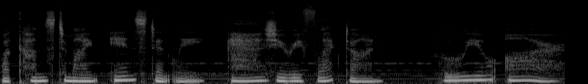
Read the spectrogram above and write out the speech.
What comes to mind instantly as you reflect on who you are?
